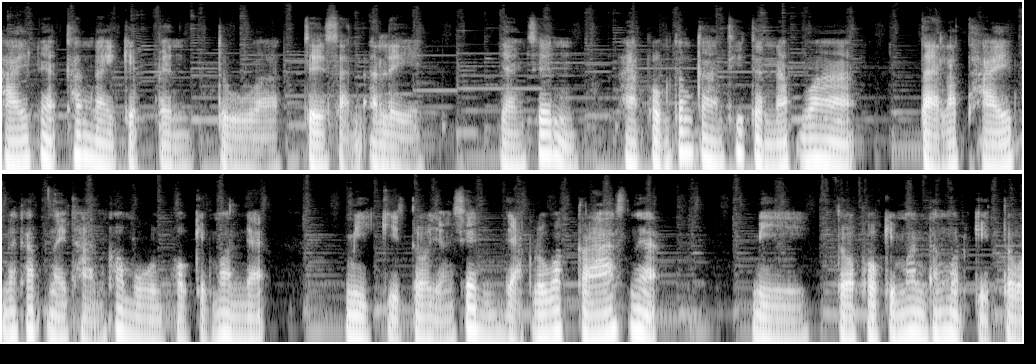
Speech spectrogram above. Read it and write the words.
type เนี่ยข้างในเก็บเป็นตัว JSON array อย่างเช่น หากผมต้องการที่จะนับว่าแต่ละ type นะครับในฐานข้อมูลโปเกมอนเนี่ยมีกี่ตัวอย่างเช่น อยากรู้ว่า grass เนี่ยมีตัวโปเกมอนทั้งหมดกี่ตัว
